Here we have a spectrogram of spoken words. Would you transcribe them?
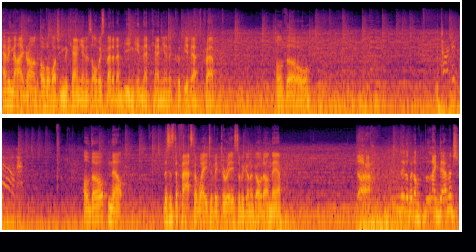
Having the high ground overwatching the canyon is always better than being in that canyon. It could be a death trap. Although... Target down. Although, no. This is the faster way to victory, so we're gonna go down there. A little bit of leg damage.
